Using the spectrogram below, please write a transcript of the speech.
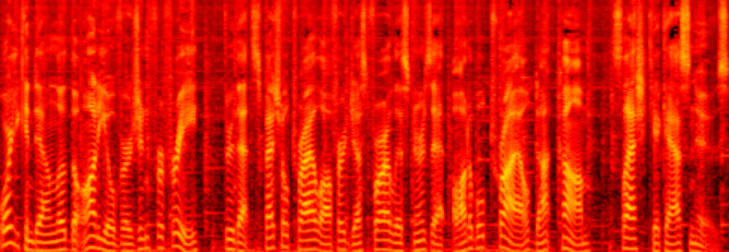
Or you can download the audio version for free through that special trial offer just for our listeners at audibletrial.com slash kickassnews.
